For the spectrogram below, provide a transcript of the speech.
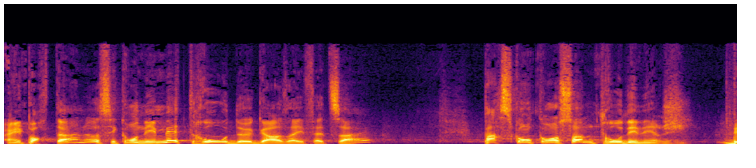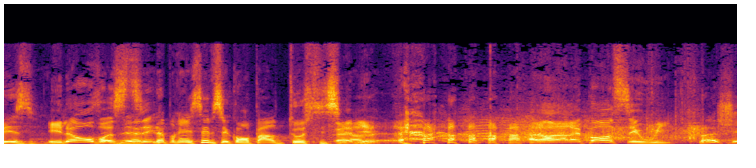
importants, c'est qu'on émet trop de gaz à effet de serre parce qu'on consomme trop d'énergie. Biz. Et là, on va se Le- dire. Le principe, c'est qu'on parle tous ici. Très bien. Alors, la réponse, c'est oui. Moi, je,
